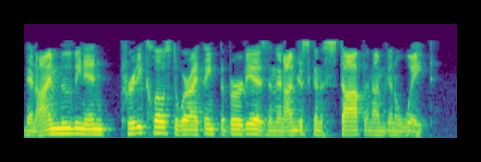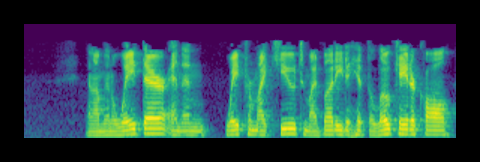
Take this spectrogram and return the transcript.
Then I'm moving in pretty close to where I think the bird is, and then I'm just going to stop and I'm going to wait. And I'm going to wait there and then wait for my cue to my buddy to hit the locator call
